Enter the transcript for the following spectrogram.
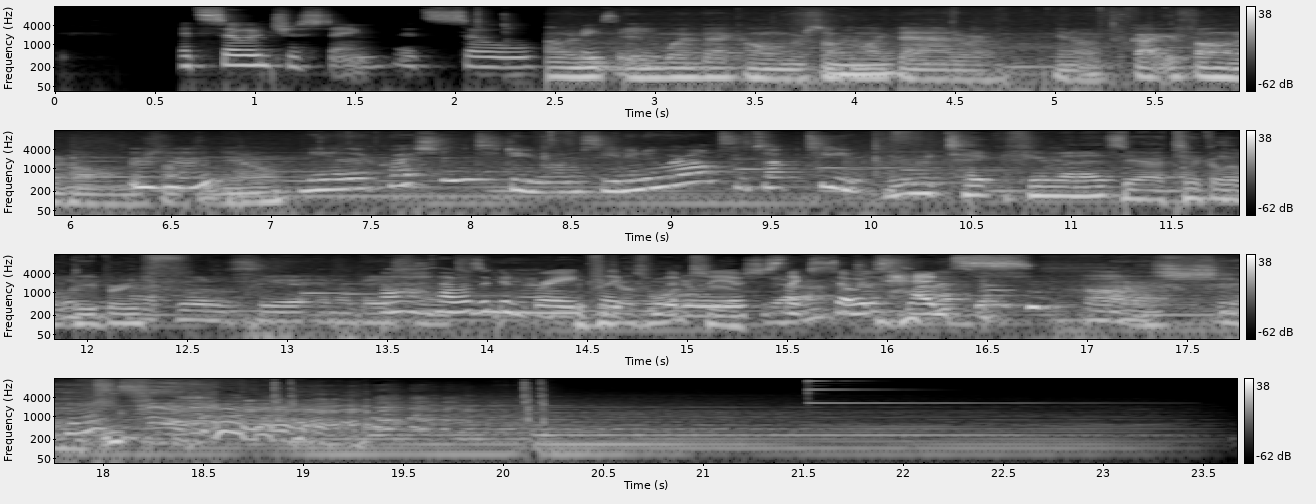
it's so interesting. It's so oh, and, crazy. and went back home or something like that, or you know, forgot your phone at home or mm-hmm. something. You know. Any other questions? Do you want to see it anywhere else? It's up to you. We take a few minutes. Yeah, take a little It would be kinda cool to see it in a ah, basement. Oh, that was a good Yeah. break. If you Like guys want literally, to. it was just like so Just intense. Oh shit.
